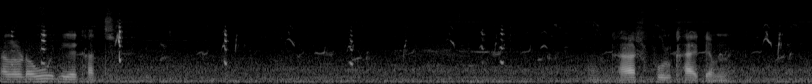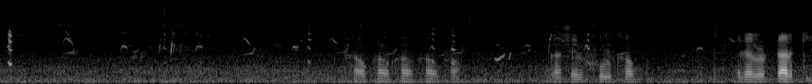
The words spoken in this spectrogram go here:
কালোটা ওই দিকে খাচ্ছে। ঘাস ফুল খায় কেমনে? খাও খাও খাও খাও খাও। ঘাসের ফুল খাও। এটা হলো টার্কি।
